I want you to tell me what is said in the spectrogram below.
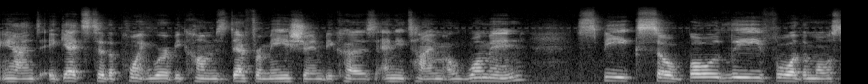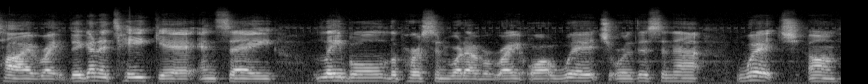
And it gets to the point where it becomes defamation because anytime a woman speaks so boldly for the most high right they're gonna take it and say label the person whatever right or witch or this and that. Which um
